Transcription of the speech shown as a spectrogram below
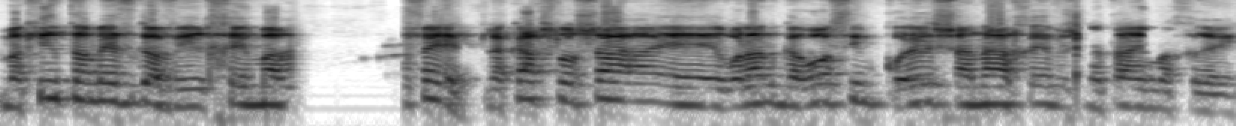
מכיר את המזג אוויר, חמר מופת, לקח שלושה אה, רולנד גרוסים, כולל שנה אחרי ושנתיים אחרי.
